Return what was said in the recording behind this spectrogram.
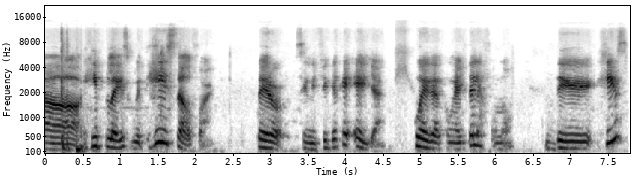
uh, he plays with his cell phone, pero significa que ella juega con el teléfono de his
